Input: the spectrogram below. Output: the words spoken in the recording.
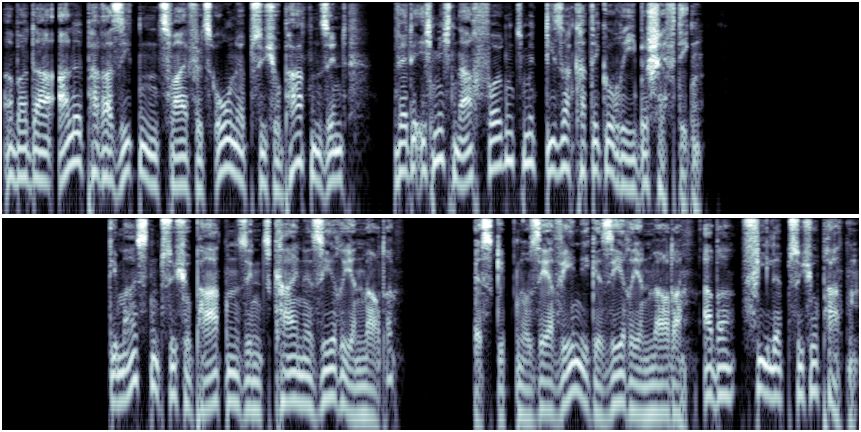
aber da alle Parasiten zweifelsohne Psychopathen sind, werde ich mich nachfolgend mit dieser Kategorie beschäftigen. Die meisten Psychopathen sind keine Serienmörder. Es gibt nur sehr wenige Serienmörder, aber viele Psychopathen.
